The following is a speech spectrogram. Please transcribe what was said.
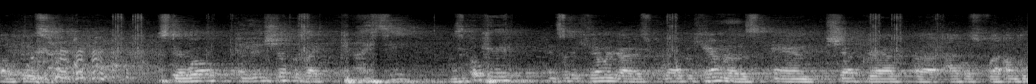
up this stairwell. And then Shep was like, can I see? Okay. And so the camera guys rolled the cameras and Shep grabbed uh, Apple's, Uncle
